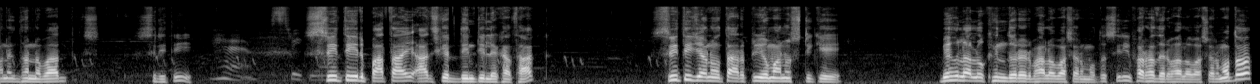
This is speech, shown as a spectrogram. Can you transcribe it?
অনেক ধন্যবাদ স্মৃতি। স্মৃতির পাতায় আজকের দিনটি লেখা থাক। স্মৃতি যেন তার প্রিয় মানুষটিকে বেহুলা লক্ষিন্দরের ভালোবাসার মতো শ্রী ফরহাদের ভালোবাসার মতো,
